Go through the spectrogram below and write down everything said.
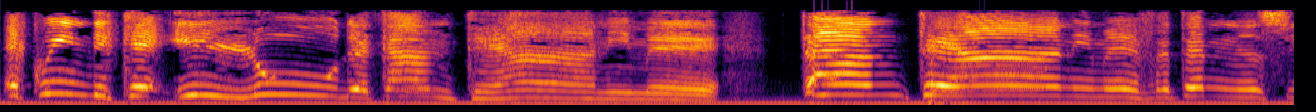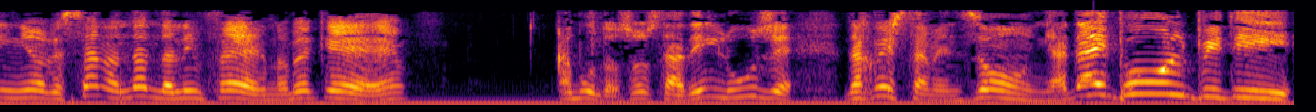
e quindi che illude tante anime, tante anime, fratelli del Signore, stanno andando all'inferno perché appunto sono state illuse da questa menzogna. Dai pulpiti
